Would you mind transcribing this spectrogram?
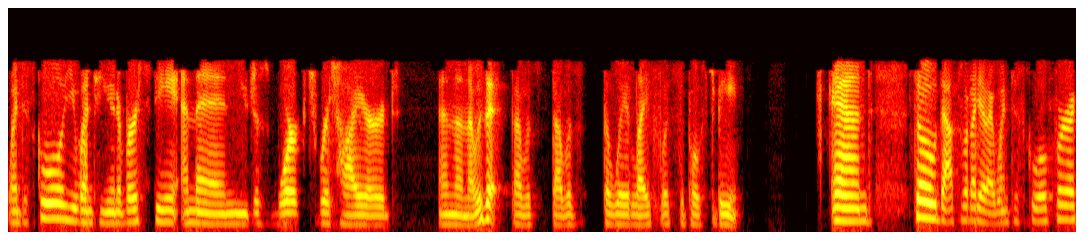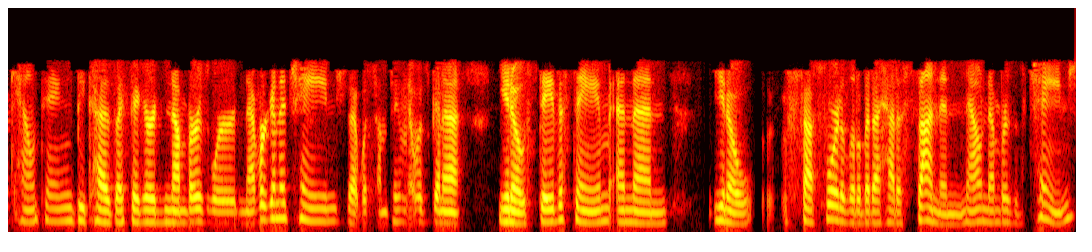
went to school you went to university and then you just worked retired and then that was it. That was that was the way life was supposed to be. And so that's what I did. I went to school for accounting because I figured numbers were never going to change. That was something that was going to, you know, stay the same. And then, you know, fast forward a little bit, I had a son, and now numbers have changed.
